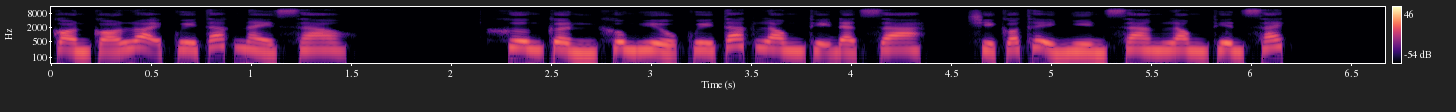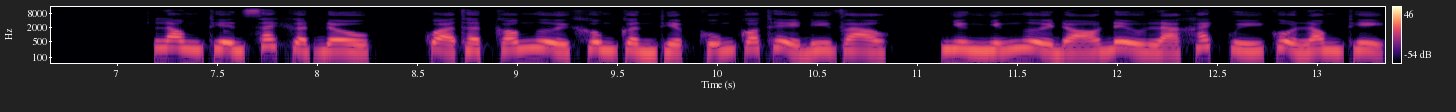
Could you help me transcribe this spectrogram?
còn có loại quy tắc này sao? Khương Cần không hiểu quy tắc Long Thị đặt ra, chỉ có thể nhìn sang Long Thiên Sách. Long Thiên Sách gật đầu, quả thật có người không cần thiệp cũng có thể đi vào, nhưng những người đó đều là khách quý của Long Thị,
